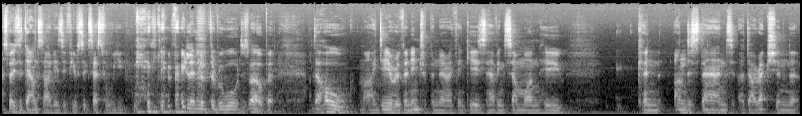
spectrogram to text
I suppose the downside is if you're successful, you get very little of the reward as well. But the whole idea of an entrepreneur, I think, is having someone who can understand a direction that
